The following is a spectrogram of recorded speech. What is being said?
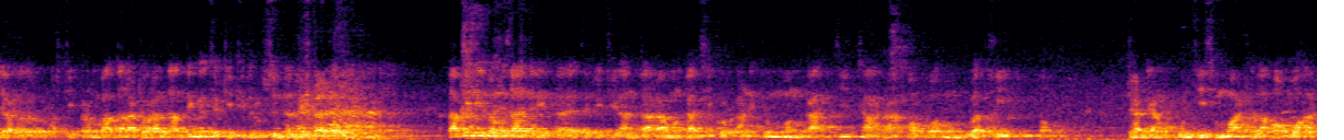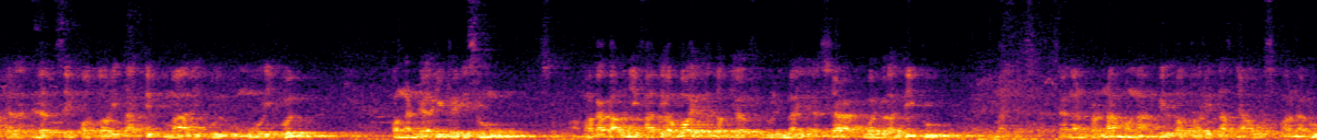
Ya kalau pas di perempatan ada orang cantik nggak jadi diterusin nanti. Tapi ini kalau saya cerita ya, jadi di antara mengkaji Quran itu mengkaji cara Allah membuat khitab. Dan yang kunci semua adalah Allah adalah zat sing otoritatif malikul umurihul pengendali dari semua. Maka kalau nyifati Allah ya tetap ya lima yasa wa yasha. Jangan pernah mengambil otoritasnya Allah Subhanahu.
